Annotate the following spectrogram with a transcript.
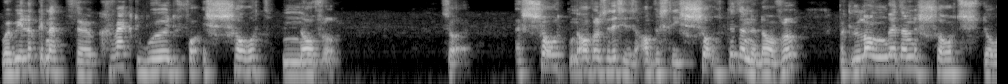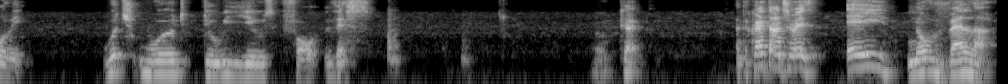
where we're looking at the correct word for a short novel. So a short novel, so this is obviously shorter than a novel, but longer than a short story. Which word do we use for this? Okay. And the correct answer is a novella.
